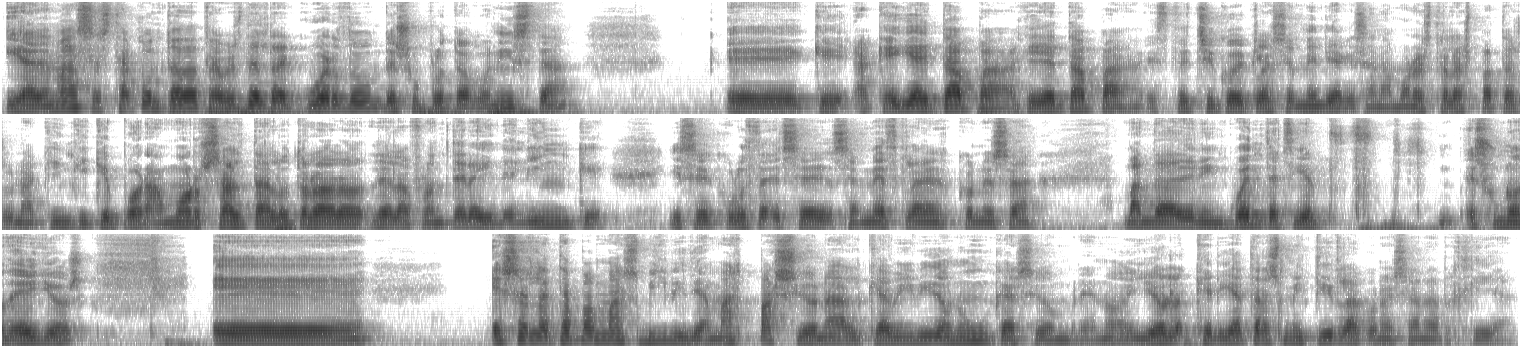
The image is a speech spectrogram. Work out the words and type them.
Y además está contada a través del recuerdo de su protagonista, eh, que aquella etapa, aquella etapa, este chico de clase media que se enamora hasta las patas de una kinky, que por amor salta al otro lado de la frontera y delinque y se cruza, se, mezcla con esa banda de delincuentes y él es uno de ellos. Eh, esa es la etapa más vívida, más pasional que ha vivido nunca ese hombre, ¿no? Yo quería transmitirla con esa energía.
